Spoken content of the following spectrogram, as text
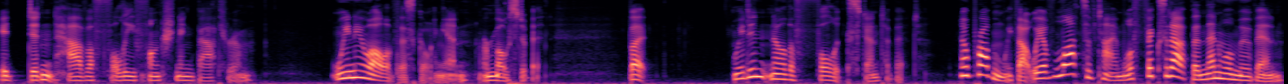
it didn't have a fully functioning bathroom. We knew all of this going in, or most of it. But we didn't know the full extent of it. No problem, we thought. We have lots of time. We'll fix it up and then we'll move in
